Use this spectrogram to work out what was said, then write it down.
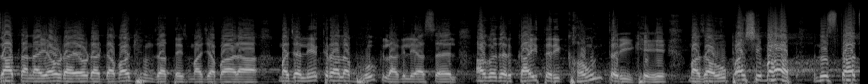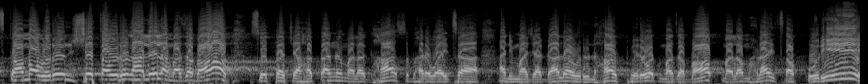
जाताना एवढा एवढा डबा घेऊन जातायस माझ्या बाळा. माझ्या लेकराला भूक लागली असेल अगोदर काहीतरी खाऊन तरी घे. माझा उपाशी बाप नुसताच कामावरून शेतावरून आलेला माझा बाप स्वतःच्या हातानं मला घास भरवायचा आणि माझ्या गालावरून हात फिरवत माझा बाप मला म्हणायचा पुरी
